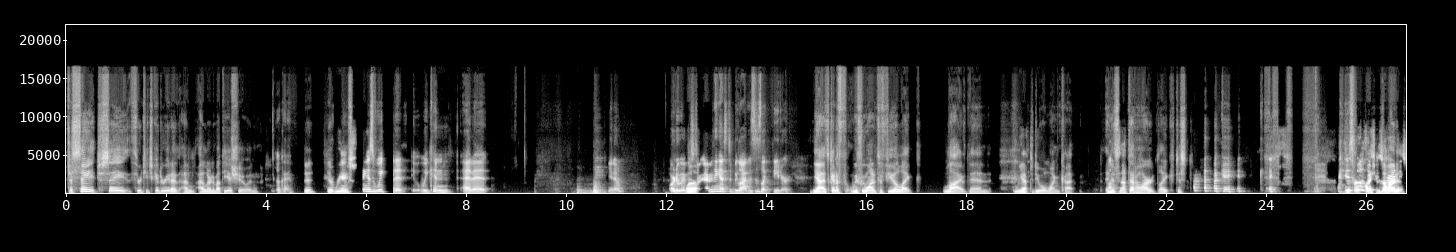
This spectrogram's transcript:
Just say, just say through Teach Kid to Read. I, I, I learned about the issue and Okay. that that reading. Okay. Thing is, we edit. We can edit. You know? Or do we have Well- to start? Everything has to be live. This is like theater. Yeah, it's gonna. If we want it to feel like live, then we have to do a one cut, and oh. it's not that hard. Like just okay. Okay. The first question's the hardest.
